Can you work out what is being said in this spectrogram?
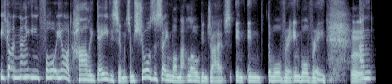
He's got a 1940 odd Harley Davidson, which I'm sure is the same one that Logan drives in in the Wolverine in Wolverine, Mm. and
